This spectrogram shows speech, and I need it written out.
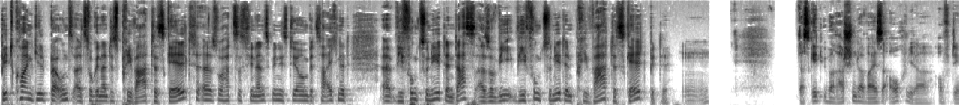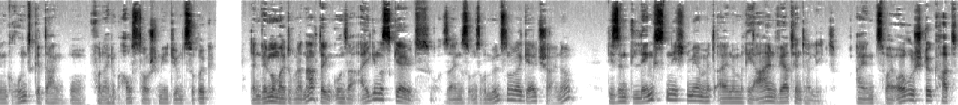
Bitcoin gilt bei uns als sogenanntes privates Geld, äh, so hat es das Finanzministerium bezeichnet. Äh, wie funktioniert denn das? Also wie, wie funktioniert denn privates Geld bitte? Mhm. Das geht überraschenderweise auch wieder auf den Grundgedanken von einem Austauschmedium zurück. Denn wenn wir mal drüber nachdenken, unser eigenes Geld, seien es unsere Münzen oder Geldscheine, die sind längst nicht mehr mit einem realen Wert hinterlegt. Ein 2-Euro-Stück hat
